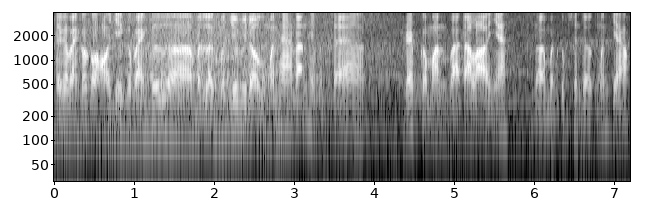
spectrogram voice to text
Thì các bạn có câu hỏi gì các bạn cứ ờ, bình luận bên dưới video của mình ha. Rảnh thì mình sẽ rep comment và trả lời nha. Rồi mình cũng xin được, mến chào.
